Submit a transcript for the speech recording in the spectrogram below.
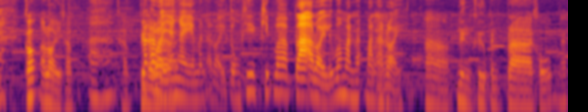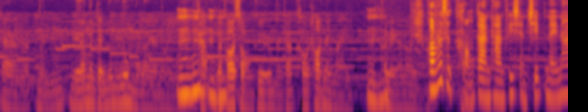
อะก็อร่อยครับอ่าฮะครับมันอร่อยแต่ว่ายังไงอะมันอร่อยตรงที่คิดว่าปลาอร่อยหรือว่ามันมันอร่อยอ่า หนึ่งคือเป็นปลาเขาน่าจะเหมือนเนื้อมันจะนุ่มๆอร่อยอร่อยอือฮึครับอือฮึแล้วก็สองคือเหมือนกับเขาทอดใหม่อือฮึๆก็เลยอร่อย ความรู้สึกครับของการทาน fish and chip ในหน้า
